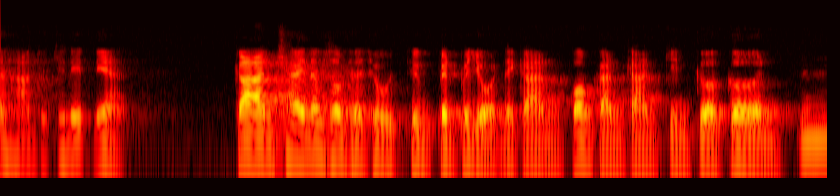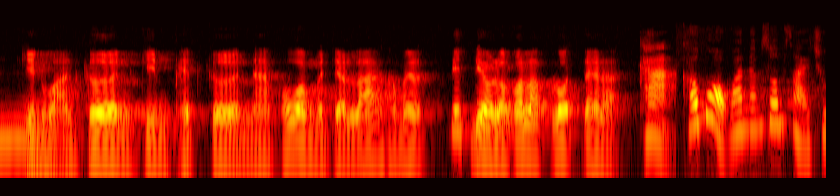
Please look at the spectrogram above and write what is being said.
อาหารทุกชนิดเนี่ย การใช้น้ำส้มสายชูจึงเป็นประโยชน์ในการป้องกันการกินเกลือเกินอืมกินหวานเกิน กินเผ็ดเกินนะเพราะว่ามันจะล้างทำให้นิดเดียวเราก็รับรสได้ละค่ะเขาบอกว่าน้ำส้มสายชู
